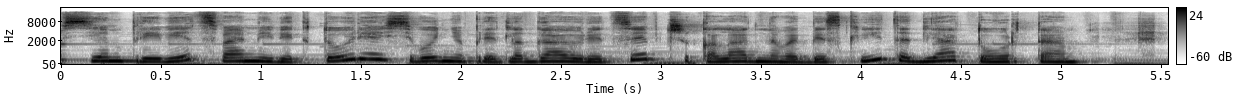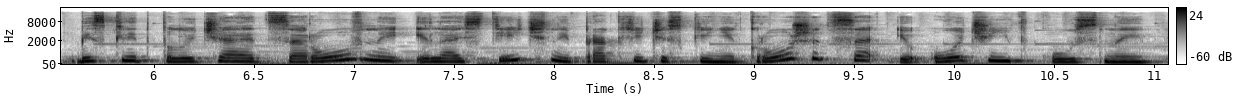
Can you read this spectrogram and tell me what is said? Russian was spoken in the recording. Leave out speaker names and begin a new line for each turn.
Всем привет, с вами Виктория. Сегодня предлагаю рецепт шоколадного бисквита для торта. Бисквит получается ровный, эластичный, практически не крошится и очень вкусный.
